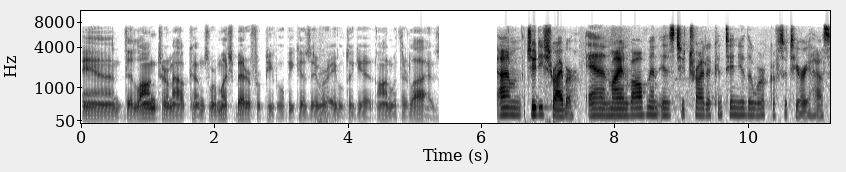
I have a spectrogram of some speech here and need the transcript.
and the long term outcomes were much better for people because they were able to get on with their lives. I'm Judy Schreiber, and my involvement is to try to continue the work of Soteria House.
